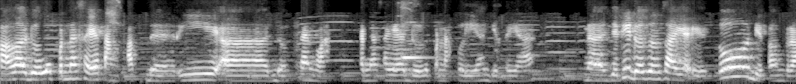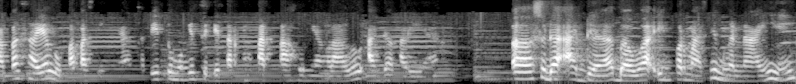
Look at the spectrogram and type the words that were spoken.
Kalau dulu pernah saya tangkap dari uh, dosen lah, karena saya dulu pernah kuliah gitu ya. Nah, jadi dosen saya itu di tahun berapa saya lupa pastinya, tapi itu mungkin sekitar empat tahun yang lalu ada kali ya. Uh, sudah ada bahwa informasi mengenai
